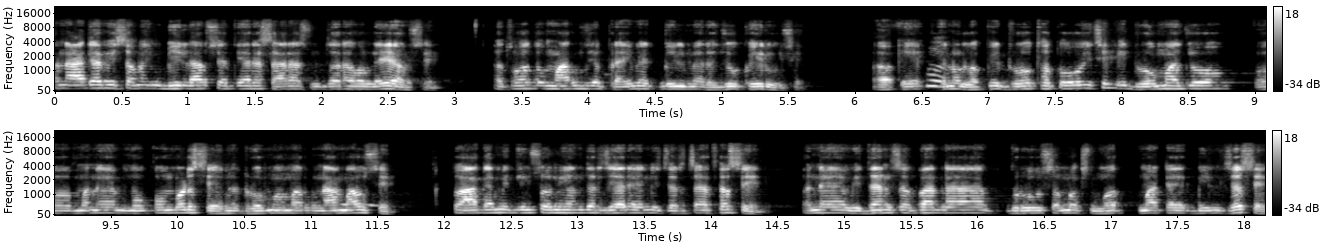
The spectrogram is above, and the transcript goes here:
અને આગામી સમય બિલ આવશે ત્યારે સારા સુધારાઓ લઈ આવશે. અથવા તો મારું જે પ્રાઇવેટ બિલ મેં રજૂ કર્યું છે એ એનો લકી ડ્રો થતો હોય છે એ ડ્રોમાં જો મને મોકો મળશે અને ડ્રોમાં મારું નામ આવશે તો આગામી દિવસોની અંદર જ્યારે એની ચર્ચા થશે અને વિધાનસભાના ગૃહ સમક્ષ મત માટે બિલ જશે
